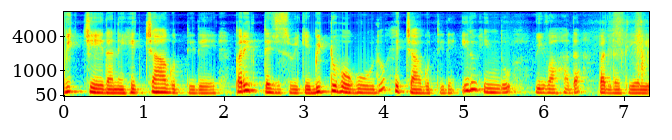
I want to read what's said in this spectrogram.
ವಿಚ್ಛೇದನೆ ಹೆಚ್ಚಾಗುತ್ತಿದೆ. ಪರಿತ್ಯಜಿಸುವಿಕೆ ಬಿಟ್ಟು ಹೋಗುವುದು ಹೆಚ್ಚಾಗುತ್ತಿದೆ. ಇದು ಹಿಂದೂ ವಿವಾಹದ ಪದ್ಧತಿಯಲ್ಲಿ.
